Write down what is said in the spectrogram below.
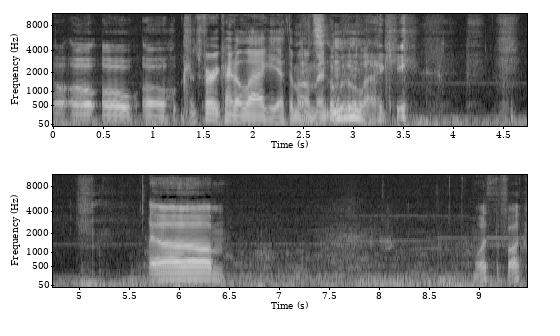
oh. Oh. Oh. Oh. It's very kind of laggy at the moment. It's a little laggy. um. What the fuck?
